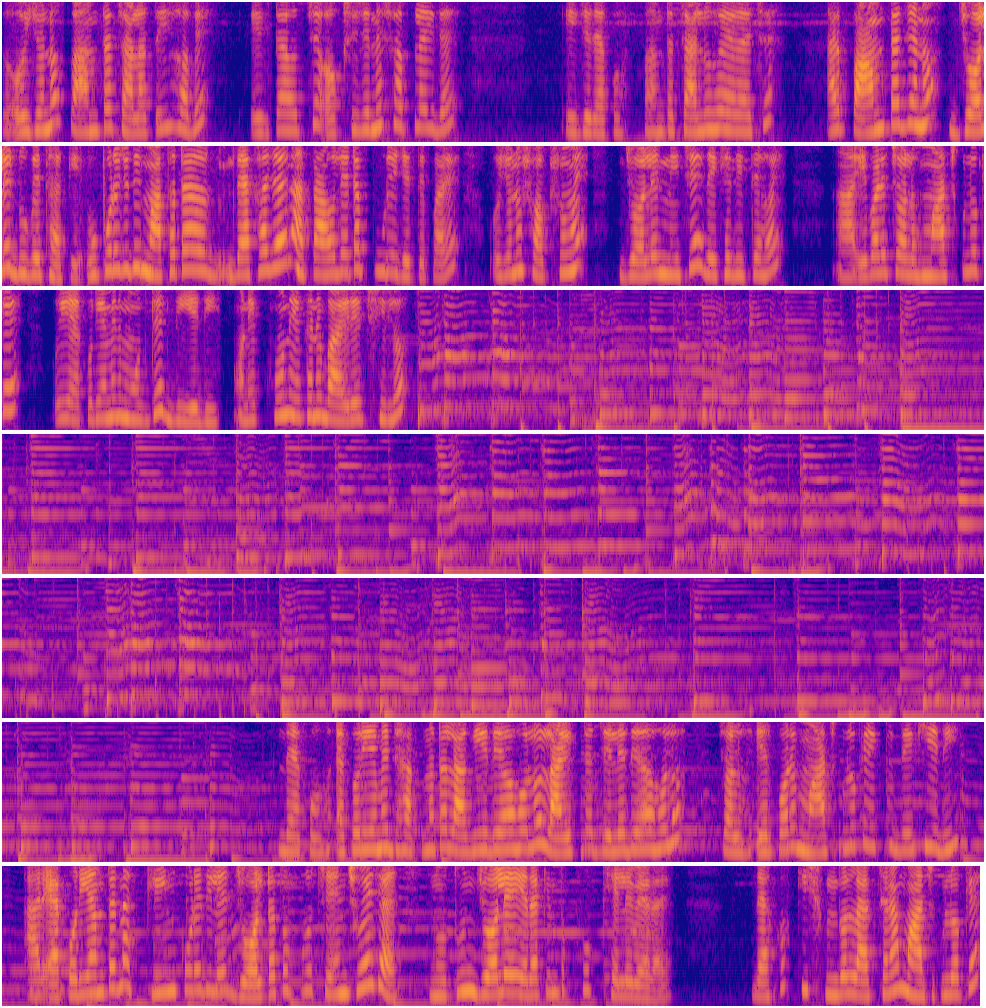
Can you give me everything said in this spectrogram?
তো ওই জন্য পাম্পটা চালাতেই হবে। এটা হচ্ছে অক্সিজেনের সাপ্লাই দেয়। এই যে দেখো পাম্পটা চালু হয়ে গেছে। আর পামটা যেন জলে ডুবে থাকে। উপরে যদি মাথাটা দেখা যায় না, তাহলে এটা পুড়ে যেতে পারে। ওই জন্য সবসময় জলের নিচে রেখে দিতে হয়। এবারে চলো মাছগুলোকে ওই অ্যাকোরিয়ামের মধ্যে দিয়ে দিই। অনেকক্ষণ এখানে বাইরে ছিল। দেখো অ্যাকোরিয়ামের ঢাকনাটা লাগিয়ে দেওয়া হলো, লাইটটা জেলে দেওয়া হলো। চলো, এরপরে মাছগুলোকে একটু দেখিয়ে দিই। আর অ্যাকোরিয়ামটা না ক্লিন করে দিলে জলটা তো পুরো চেঞ্জ হয়ে যায়। নতুন জলে এরা কিন্তু খুব খেলে বেড়ায়। দেখো, কি সুন্দর লাগছে না মাছগুলোকে?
